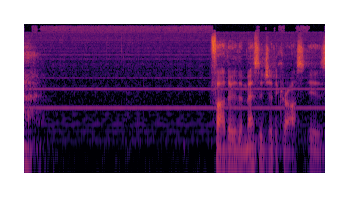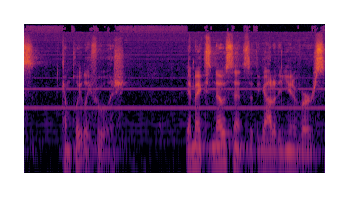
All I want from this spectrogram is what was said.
Father, the message of the cross is completely foolish. It makes no sense that the God of the universe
